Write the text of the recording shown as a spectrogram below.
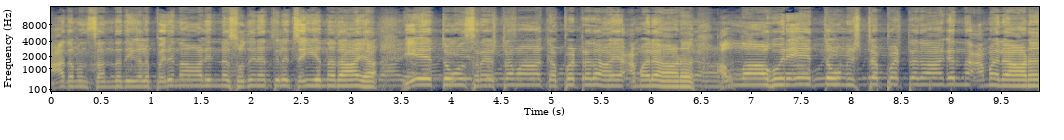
ആദമൻ സന്തതികൾ പെരുന്നാളിന്റെ സുദിനത്തിൽ ചെയ്യുന്നതായ ഏറ്റവും ശ്രേഷ്ഠമാക്കപ്പെട്ടതായ അമലാണ്. അള്ളാഹുവിന് ഏറ്റവും ഇഷ്ടപ്പെട്ടതാകുന്ന അമലാണ്.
